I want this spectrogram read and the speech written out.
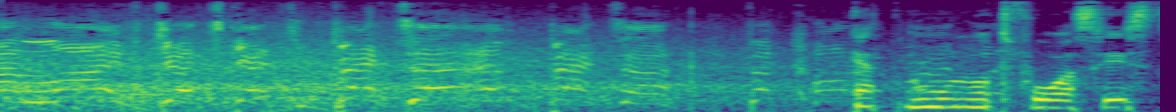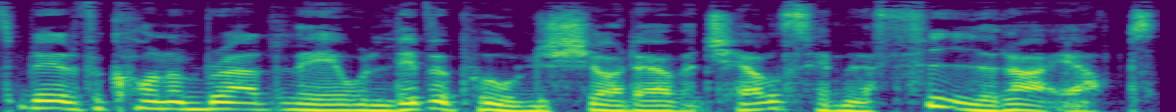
and life just gets better and better. for Connor Ett mål och två assist blev det för Conor Bradley och Liverpool körde över Chelsea med 4-1.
